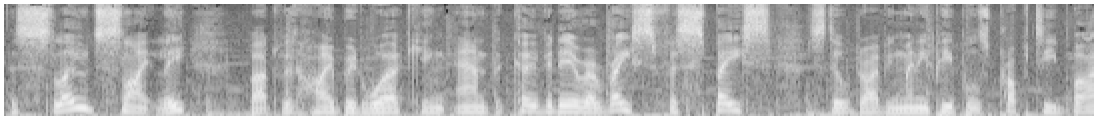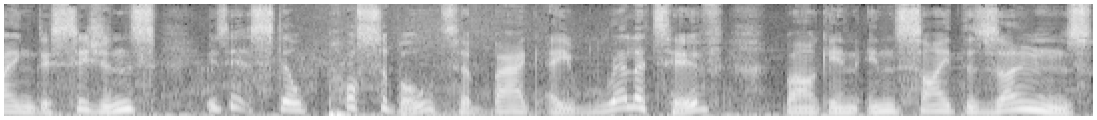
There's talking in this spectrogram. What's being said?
has slowed slightly, but with hybrid working and the COVID era race for space still driving many people's property buying decisions, is it still possible to bag a relative bargain inside the zones?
